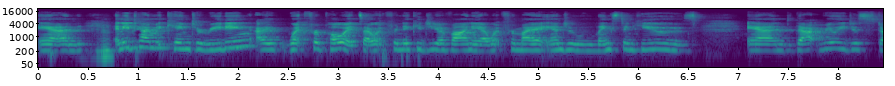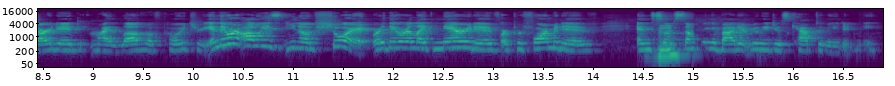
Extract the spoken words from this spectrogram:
And mm-hmm. anytime it came to reading, I went for poets. I went for Nikki Giovanni. I went for Maya Angelou, Langston Hughes. And that really just started my love of poetry. And they were always, you know, short or they were like narrative or performative. And so mm-hmm. something about it really just captivated me.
